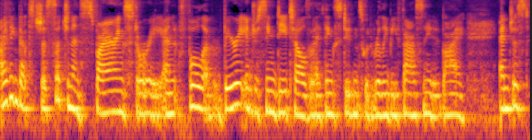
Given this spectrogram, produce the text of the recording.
I think that's just such an inspiring story and full of very interesting details that I think students would really be fascinated by. And just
